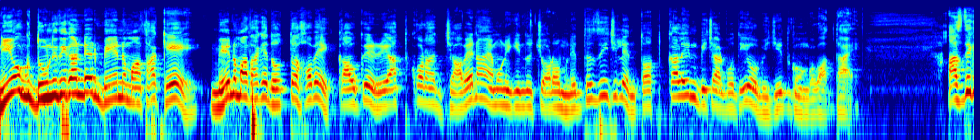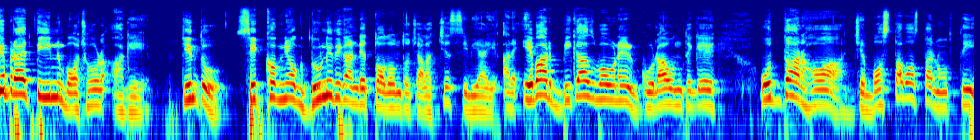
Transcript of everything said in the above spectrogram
নিয়োগ দুর্নীতিকাণ্ডের মেন মাথাকে মেন মাথাকে ধরতে হবে? কাউকে রেয়াত করা যাবে না এমনই কিন্তু চরম নির্দেশ দিয়েছিলেন তৎকালীন বিচারপতি অভিজিৎ গঙ্গোপাধ্যায়। আজ থেকে প্রায় তিন বছর আগে। কিন্তু শিক্ষক নিয়োগ দুর্নীতিকাণ্ডের তদন্ত চালাচ্ছে সিবিআই। আর এবার বিকাশ ভবনের গোডাউন থেকে উদ্ধার হওয়া যে বস্তা বস্তা নথি,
